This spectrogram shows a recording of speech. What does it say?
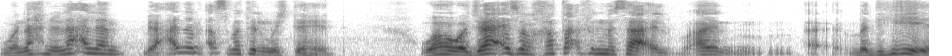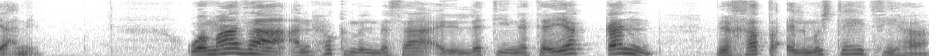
ونحن نعلم بعدم عصمة المجتهد وهو جائز الخطأ في المسائل. بديهية يعني. وماذا عن حكم المسائل التي نتيقن بخطأ المجتهد فيها؟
